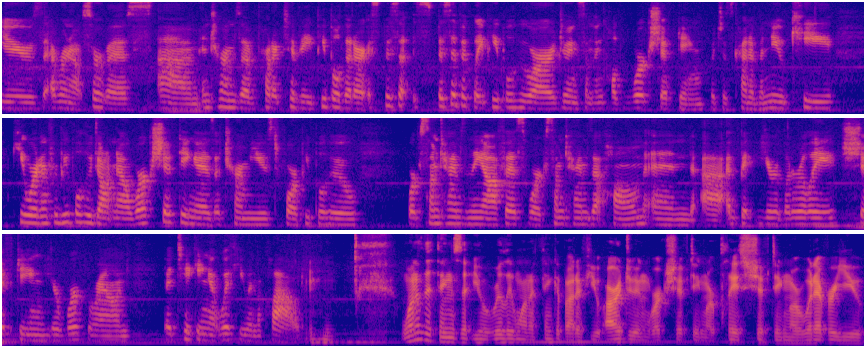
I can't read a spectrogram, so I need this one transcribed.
use the Evernote service um, in terms of productivity? People that are speci- specifically people who are doing something called work shifting, which is kind of a new key keyword. And for people who don't know, work shifting is a term used for people who work sometimes in the office, work sometimes at home, and uh, you're literally shifting your work around, but taking it with you in the cloud. Mm-hmm. One of the things that you'll really want to think about if you are doing work shifting or place shifting or whatever you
